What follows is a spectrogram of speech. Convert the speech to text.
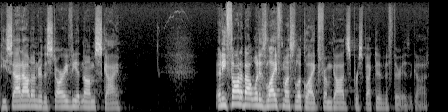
he sat out under the starry Vietnam sky. And he thought about what his life must look like from God's perspective, if there is a God.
